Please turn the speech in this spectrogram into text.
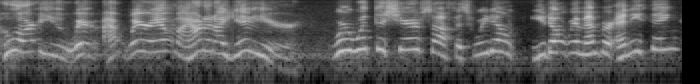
who are you? Where, how, where am I? How did I get here? We're with the sheriff's office. We don't you don't remember anything?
